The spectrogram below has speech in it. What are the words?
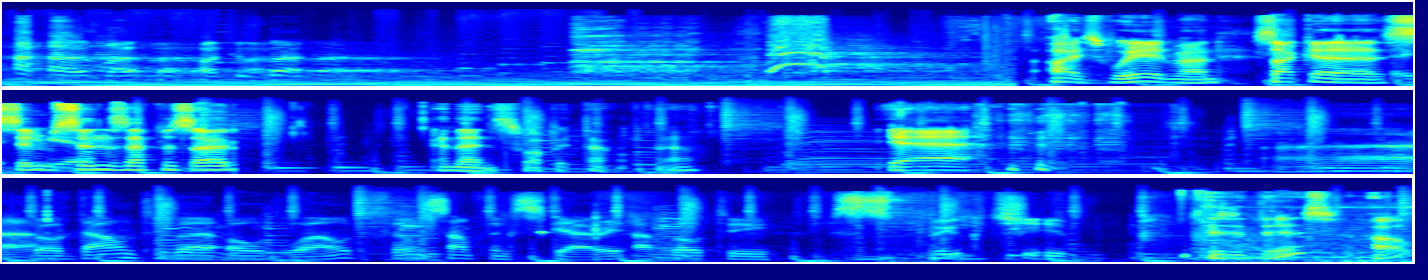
what the fuck is that? Oh, it's weird, man. It's like a Simpsons episode. And then swap it down. Yeah. Ah. Go down to the old world, film something scary, upload to SpookTube. Is it this? Oh.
